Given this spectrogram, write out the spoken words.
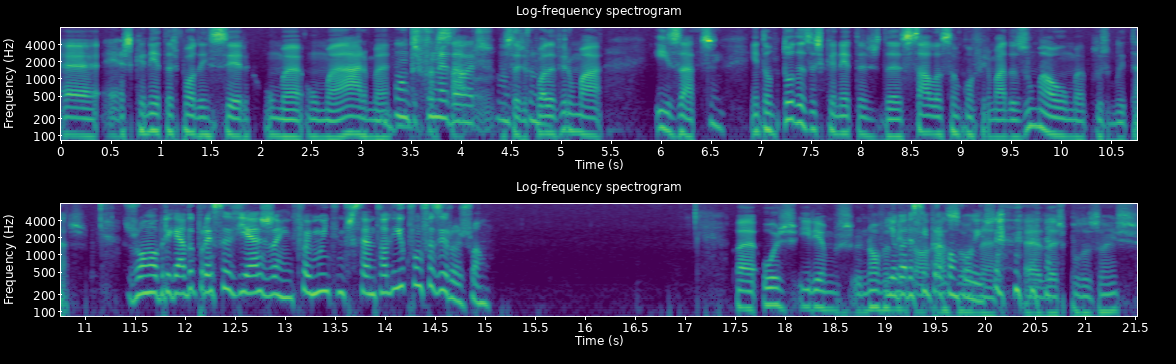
uh, as canetas podem ser uma, uma arma um detonador. Ou seja, pode haver uma Exato. Sim. Então todas as canetas da sala são confirmadas uma a uma pelos militares. João, obrigado por essa viagem. Foi muito interessante. Olha, e o que vão fazer hoje, João? Uh, hoje iremos novamente agora, sim, para à concluir. zona uh, das explosões.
